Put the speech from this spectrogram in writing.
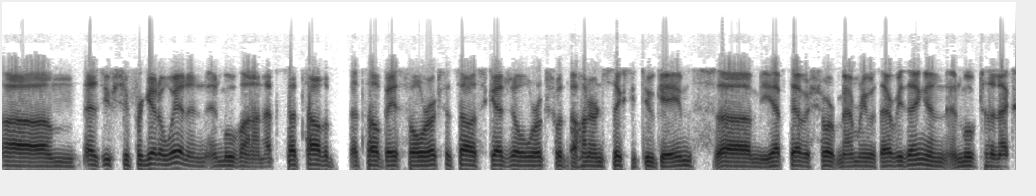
um, as you should forget a win and, and move on. That's that's how the that's how baseball works. That's how a schedule works with 162 games. Um, you have to have a short memory with everything and, and move to the next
